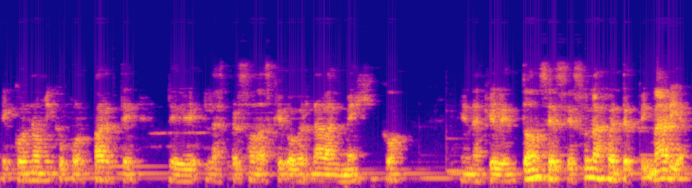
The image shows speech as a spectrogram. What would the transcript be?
económico por parte de las personas que gobernaban México en aquel entonces. Es una fuente primaria.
